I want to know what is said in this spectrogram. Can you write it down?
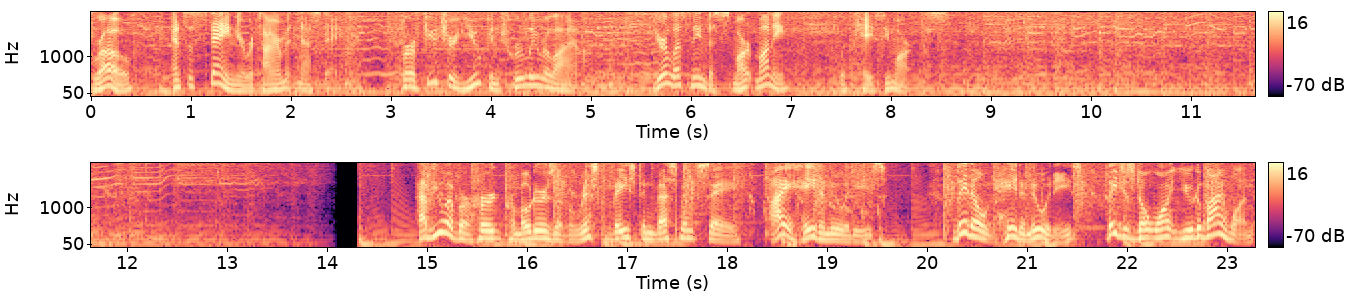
grow, and sustain your retirement nest egg for a future you can truly rely on. You're listening to Smart Money with Casey Marks. Have you ever heard promoters of risk based investments say, I hate annuities? They don't hate annuities, they just don't want you to buy one.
